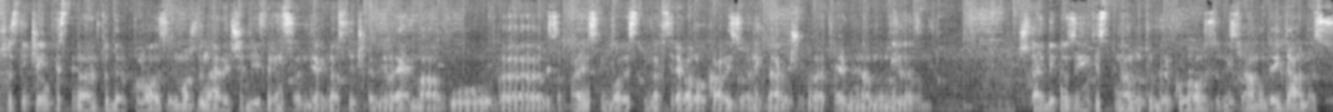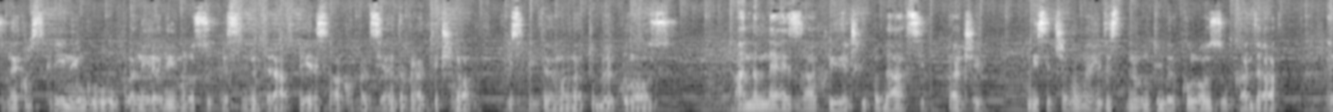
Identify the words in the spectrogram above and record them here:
Što se tiče intestinalne tuberkuloze, možda najveća diferencijalna diagnostička dilema u e, bolestima creva lokalizovanih naročito na terminalnom ileum. Šta je bitno za intestinalnu tuberkulozu? Mi znamo da i danas u nekom screeningu u planiranju imunosupresivne terapije svakog pacijenta praktično ispitujemo na tuberkulozu. Anamneza, klinički podaci, znači mislit ćemo na intestinalnu tuberkulozu kada e,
